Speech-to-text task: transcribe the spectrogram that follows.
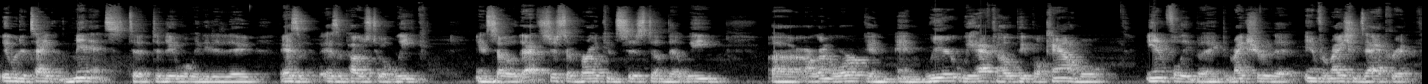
It would take minutes to, to do what we needed to do as, as opposed to a week. And so that's just a broken system that we uh, are going to work. And, and we're, we have to hold people accountable in FleetMate to make sure that information is accurate.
